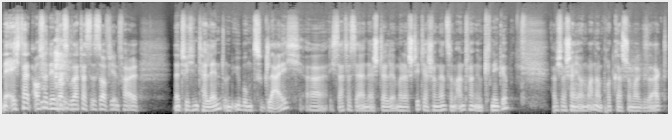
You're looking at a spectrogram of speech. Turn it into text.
eine Echtheit. Außerdem, was du gesagt hast, ist auf jeden Fall natürlich ein Talent und Übung zugleich. Äh, ich sage das ja an der Stelle immer, das steht ja schon ganz am Anfang im Knigge. Habe ich wahrscheinlich auch in einem anderen Podcast schon mal gesagt.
